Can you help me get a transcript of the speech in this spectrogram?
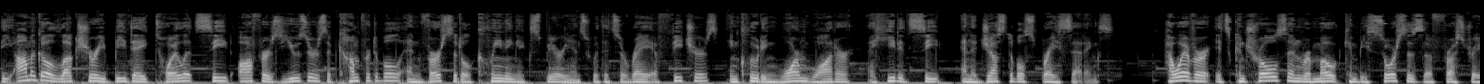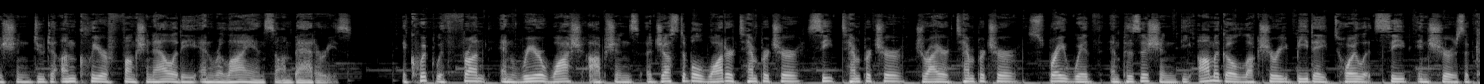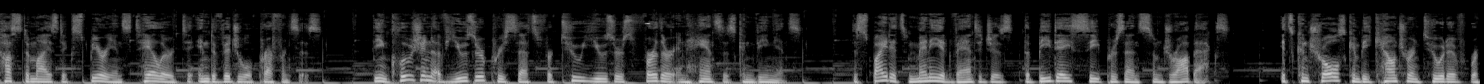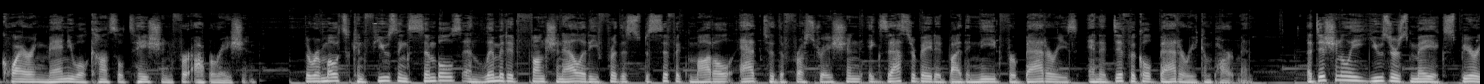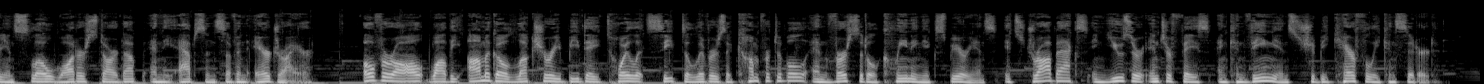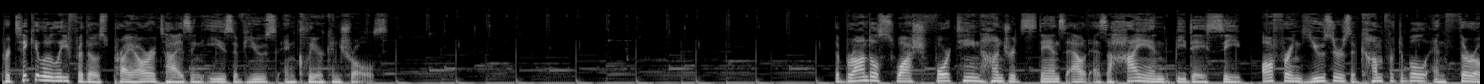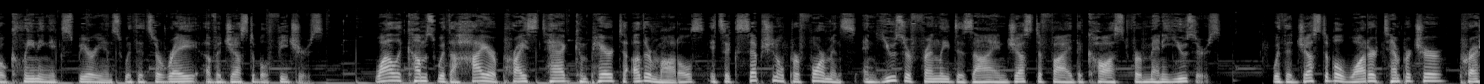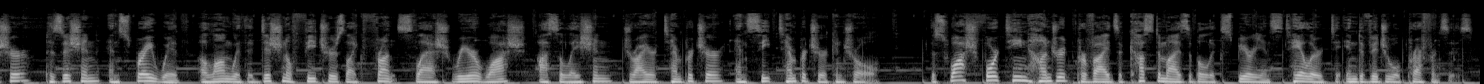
The Omigo Luxury Bidet Toilet Seat offers users a comfortable and versatile cleaning experience with its array of features, including warm water, a heated seat, and adjustable spray settings. However, its controls and remote can be sources of frustration due to unclear functionality and reliance on batteries equipped with front and rear wash options, adjustable water temperature, seat temperature, dryer temperature, spray width, and position, the Omigo Luxury Bidet toilet seat ensures a customized experience tailored to individual preferences. The inclusion of user presets for two users further enhances convenience. Despite its many advantages, the bidet seat presents some drawbacks. Its controls can be counterintuitive, requiring manual consultation for operation. The remote's confusing symbols and limited functionality for this specific model add to the frustration exacerbated by the need for batteries and a difficult battery compartment. Additionally, users may experience slow water startup and the absence of an air dryer. Overall, while the Omigo Luxury Bidet toilet seat delivers a comfortable and versatile cleaning experience, its drawbacks in user interface and convenience should be carefully considered particularly for those prioritizing ease of use and clear controls. The Brondell Swash 1400 stands out as a high-end bidet seat, offering users a comfortable and thorough cleaning experience with its array of adjustable features. While it comes with a higher price tag compared to other models, its exceptional performance and user-friendly design justify the cost for many users with adjustable water temperature, pressure, position, and spray width, along with additional features like front slash rear wash, oscillation, dryer temperature, and seat temperature control. The Swash 1400 provides a customizable experience tailored to individual preferences.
